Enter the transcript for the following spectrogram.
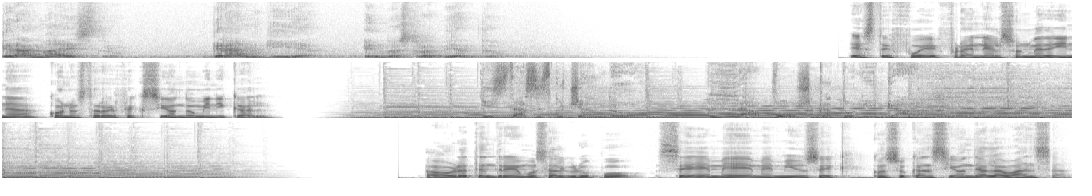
gran maestro, gran guía en nuestro adviento. Este fue Fray Nelson Medina con nuestra reflexión dominical. Estás escuchando La Voz Católica. Ahora tendremos al grupo CMM Music con su canción de alabanza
